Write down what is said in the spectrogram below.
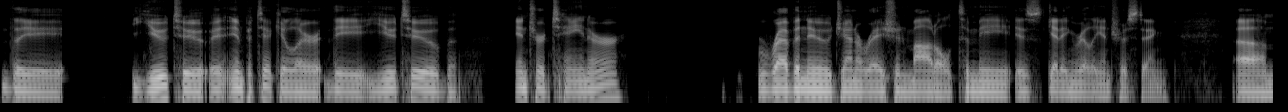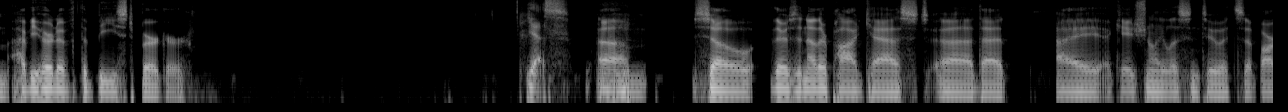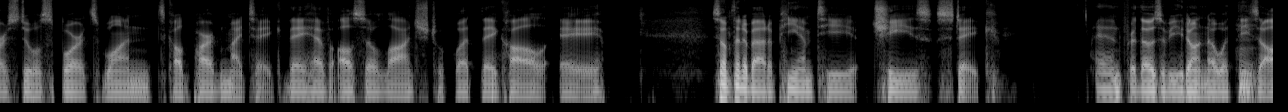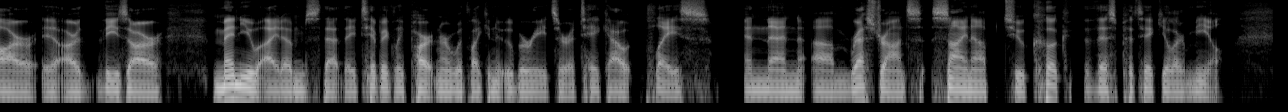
the YouTube in particular, the YouTube entertainer revenue generation model to me is getting really interesting. Um, have you heard of the Beast Burger? Yes. Mm-hmm. Um, so there's another podcast uh, that I occasionally listen to. It's a Barstool Sports one. It's called Pardon My Take. They have also launched what they call a something about a PMT cheese steak. And for those of you who don't know what these hmm. are, eh, are these are menu items that they typically partner with like an Uber Eats or a takeout place and then um, restaurants sign up to cook this particular meal.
